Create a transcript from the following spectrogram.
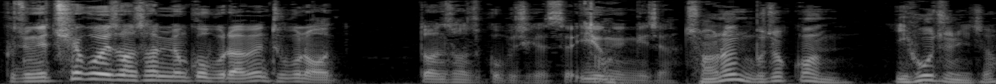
그 중에 최고의 선수 한 명 꼽으라면 두 분은 어떤 선수 꼽으시겠어요? 이용균 기자. 저는 무조건 이호준이죠.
